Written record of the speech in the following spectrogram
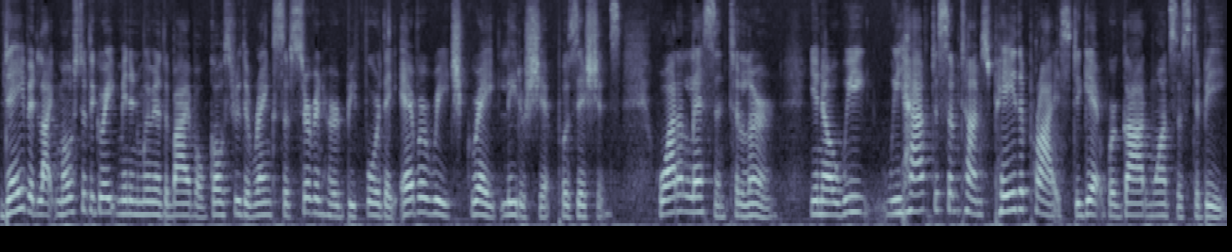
David, like most of the great men and women of the Bible, go through the ranks of servanthood before they ever reach great leadership positions. What a lesson to learn. You know, we we have to sometimes pay the price to get where God wants us to be.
